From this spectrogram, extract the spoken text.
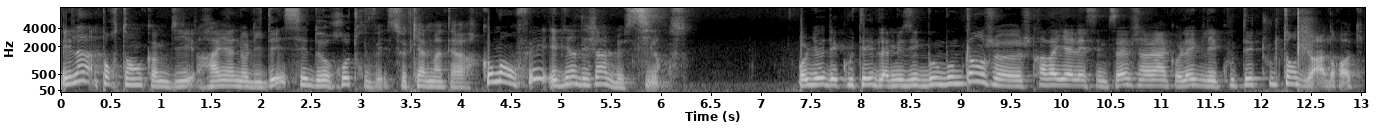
Et là, pourtant, comme dit Ryan Holiday, c'est de retrouver ce calme intérieur. Comment on fait? Eh bien, déjà, le silence. Au lieu d'écouter de la musique boum boum, quand je, travaillais à la j'avais un collègue, il écoutait tout le temps du hard rock.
